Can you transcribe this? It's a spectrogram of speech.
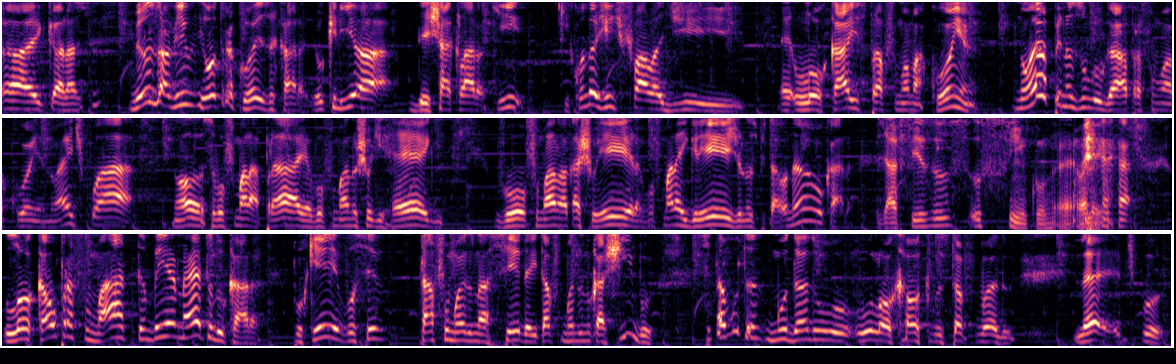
Ai, caralho. Meus amigos, e outra coisa, cara, eu queria deixar claro aqui que quando a gente fala de é, locais pra fumar maconha, não é apenas um lugar pra fumar maconha, não é tipo, ah, nossa, eu vou fumar na praia, vou fumar no show de reggae, vou fumar numa cachoeira, vou fumar na igreja, no hospital. Não, cara. Já fiz os, os cinco. É, olha aí. Local pra fumar também é método, cara. Porque você tá fumando na seda e tá fumando no cachimbo, você tá muda- mudando o, o local que você tá fumando. Né? Tipo,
